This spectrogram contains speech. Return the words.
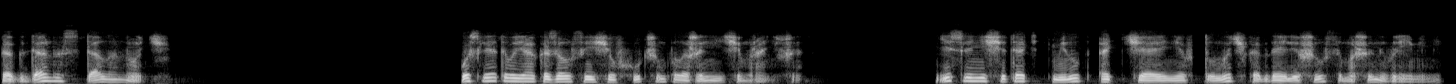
Тогда настала ночь. После этого я оказался еще в худшем положении, чем раньше. Если не считать минут отчаяния в ту ночь, когда я лишился машины времени,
